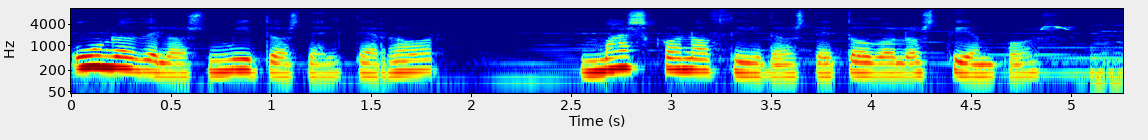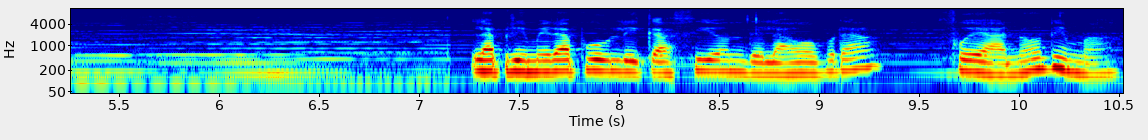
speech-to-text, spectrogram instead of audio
uno de los mitos del terror más conocidos de todos los tiempos. La primera publicación de la obra fue anónima,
